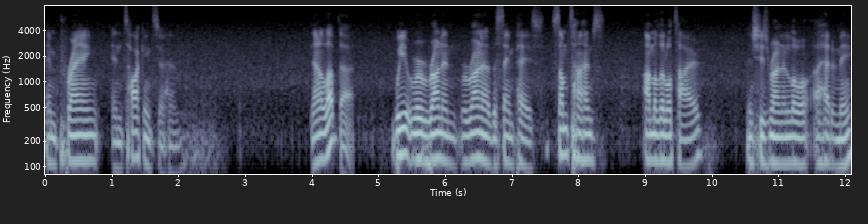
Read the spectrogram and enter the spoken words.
and praying and talking to Him. And I love that. We, we're running we're running at the same pace. Sometimes I'm a little tired and she's running a little ahead of me,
